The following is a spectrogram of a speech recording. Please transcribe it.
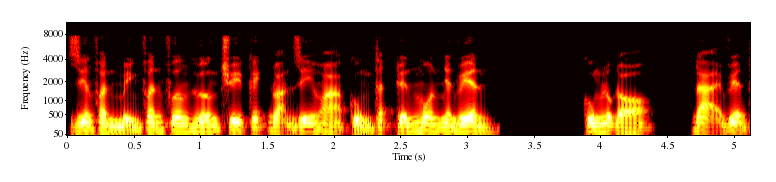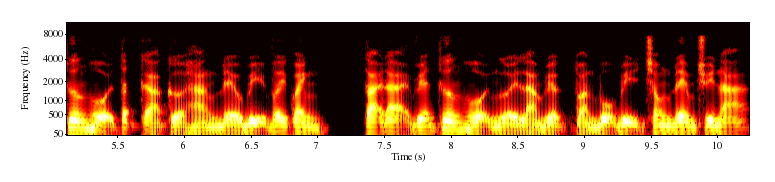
riêng phần mình phân phương hướng truy kích đoạn dĩ hòa cùng thất tuyến môn nhân viên. Cùng lúc đó, đại viện thương hội tất cả cửa hàng đều bị vây quanh, tại đại viện thương hội người làm việc toàn bộ bị trong đêm truy nã.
